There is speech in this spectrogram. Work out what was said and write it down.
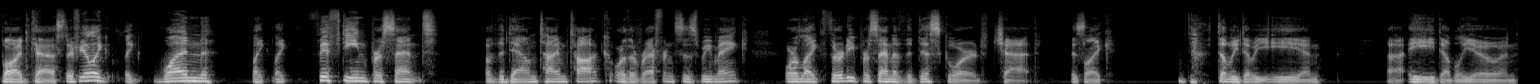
podcast. I feel like like one like like 15% of the downtime talk or the references we make or like 30% of the Discord chat is like WWE and uh, AEW and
